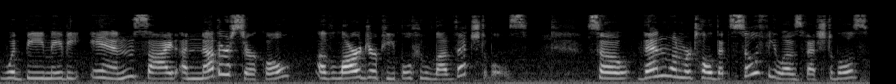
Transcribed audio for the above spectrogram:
would be maybe inside another circle of larger people who love vegetables. So then when we're told that Sophie loves vegetables,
